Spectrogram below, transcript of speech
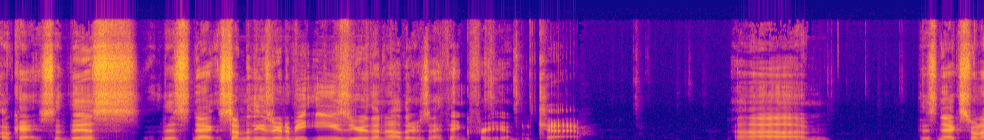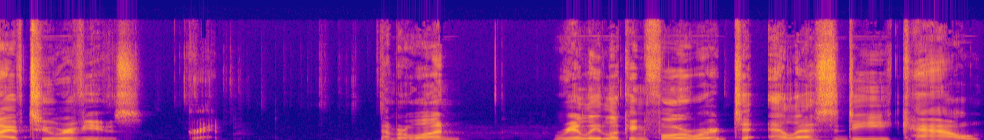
okay, so this this next some of these are going to be easier than others I think for you. Okay, Um this next one I have two reviews. great. Number 1, really looking forward to LSD cow.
